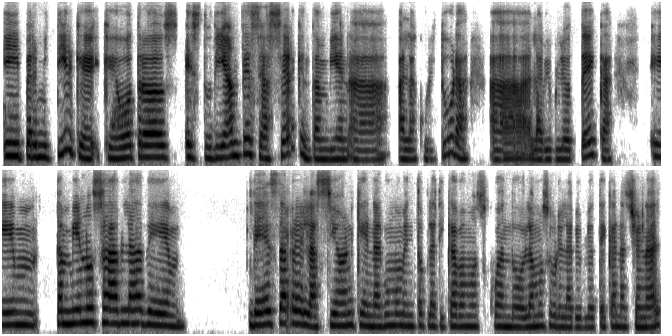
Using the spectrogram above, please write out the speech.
y permitir que, otros estudiantes se acerquen también a, a, la cultura, a la biblioteca. Em, también nos habla de, de esta relación que en algún momento platicábamos cuando hablamos sobre la Biblioteca Nacional,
